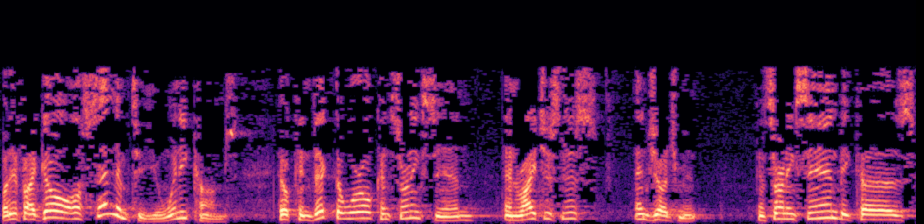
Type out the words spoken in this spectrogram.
But if I go, I'll send him to you when he comes. He'll convict the world concerning sin and righteousness and judgment. Concerning sin, because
